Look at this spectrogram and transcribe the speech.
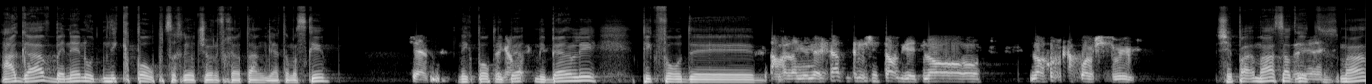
אגב, בינינו ניק פופ צריך להיות שוער נבחרת אנגליה, אתה מסכים? כן. ניק פופ מברנלי, פיקפורד... אבל אני נכנס בזה שסאוטגייט לא כל כך אוהב שינויים. מה סאוטגייט? מה?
